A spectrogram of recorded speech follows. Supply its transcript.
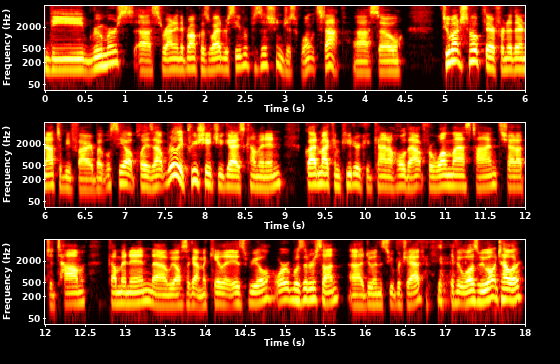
the rumors uh, surrounding the Broncos wide receiver position just won't stop. Uh, so, too much smoke there for there not to be fired, but we'll see how it plays out. Really appreciate you guys coming in. Glad my computer could kind of hold out for one last time. Shout out to Tom coming in. Uh, we also got Michaela Israel, or was it her son, uh, doing the super chat? if it was, we won't tell her.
